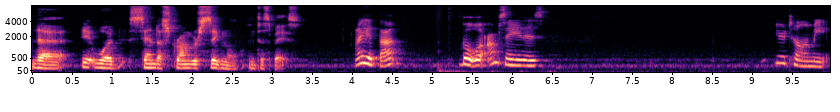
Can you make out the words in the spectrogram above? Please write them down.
that it would send a stronger signal into space. I get that, but what I'm saying is, you're telling me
